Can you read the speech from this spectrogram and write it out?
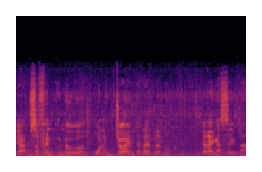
Ja, så find på noget. Rul en joint eller et eller andet. Jeg ringer senere.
